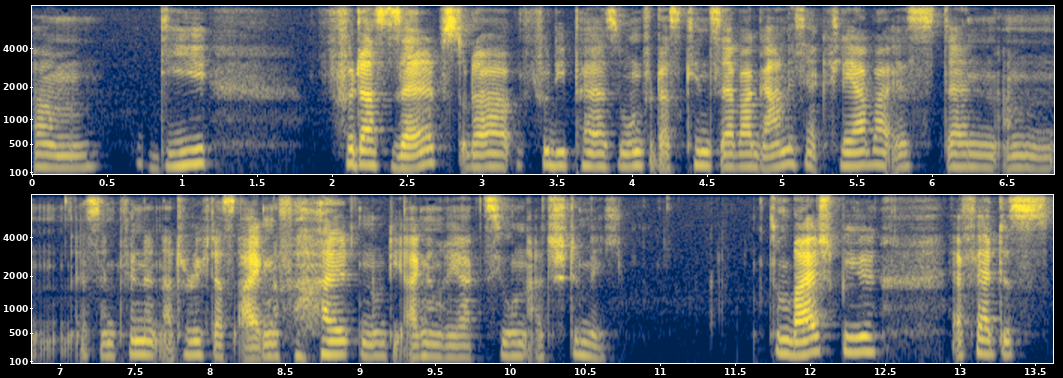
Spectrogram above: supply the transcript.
ähm, die für das Selbst oder für die Person, für das Kind selber gar nicht erklärbar ist, denn ähm, es empfindet natürlich das eigene Verhalten und die eigenen Reaktionen als stimmig. Zum Beispiel erfährt es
